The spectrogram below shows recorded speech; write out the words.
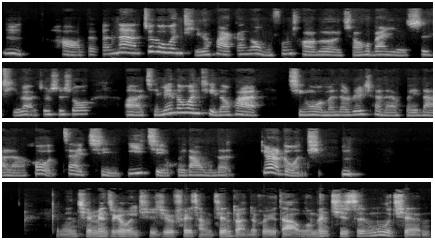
嗯，好的。那这个问题的话，刚刚我们蜂巢的小伙伴也是提了，就是说呃前面的问题的话，请我们的 Richard 来回答，然后再请一姐回答我们的第二个问题。嗯。可能前面这个问题就非常简短的回答，我们其实目前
